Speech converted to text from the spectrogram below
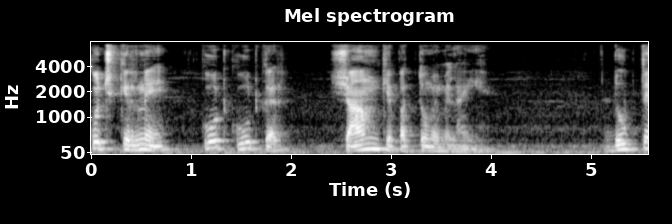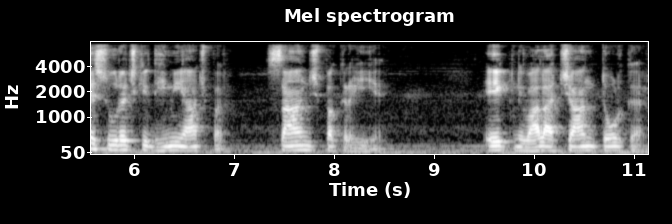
कुछ किरणें कूट कूट कर शाम के पत्तों में मिलाई हैं। डूबते सूरज की धीमी आँच पर साँझ पक रही है। एक निवाला चाँद तोड़कर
